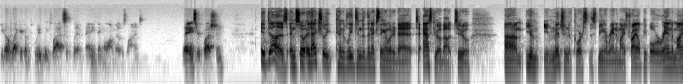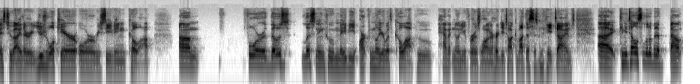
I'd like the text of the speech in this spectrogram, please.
you know, like a completely flaccid limb, anything along those lines. Does that answer your question? It does. And so it actually kind of leads into the next thing I wanted to, to ask you about too. Um, you, you mentioned, of course, this being a randomized trial. People were randomized to either usual care or receiving co op. Um, for those listening who maybe aren't familiar with co-op who haven't known you for as long or heard you talk about this as many times uh, can you tell us a little bit about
